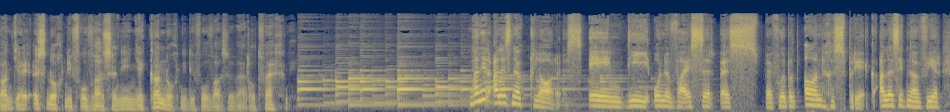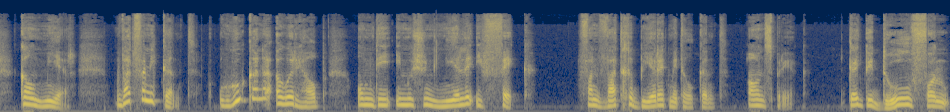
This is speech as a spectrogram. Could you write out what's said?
want jy is nog nie volwasse nie en jy kan nog nie die volwasse wêreld veg nie. Wanneer alles nou klaar is en die onderwyser is byvoorbeeld aangespreek, alles het nou weer kalmeer. Wat van die kind? Hoe kan 'n ouer help om die emosionele effek van wat gebeur het met hul kind aanspreek? Kyk, die doel van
